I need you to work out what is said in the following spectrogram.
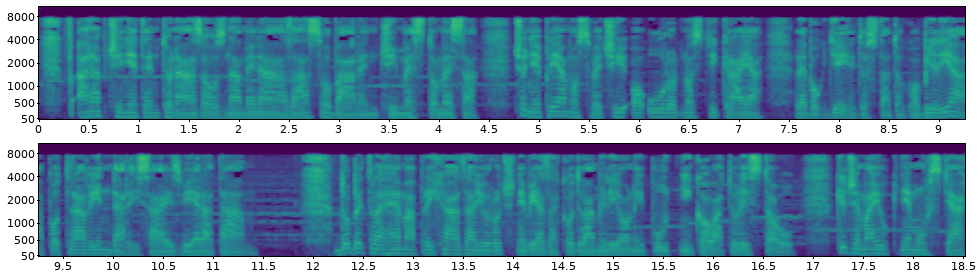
V arabčine tento názov znamená zásobáren či mesto mesa, čo nepriamo svedčí o úrodnosti kraja, lebo kde je dostatok obilia a potravín, darí sa aj zvieratám. Do Betlehema prichádzajú ročne viac ako 2 milióny pútnikov a turistov, keďže majú k nemu vzťah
